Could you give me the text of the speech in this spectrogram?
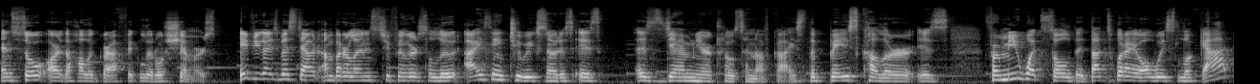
And so are the holographic little shimmers. If you guys missed out on Butter London's Two Finger Salute, I think two weeks notice is is damn near close enough, guys. The base color is, for me, what sold it. That's what I always look at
